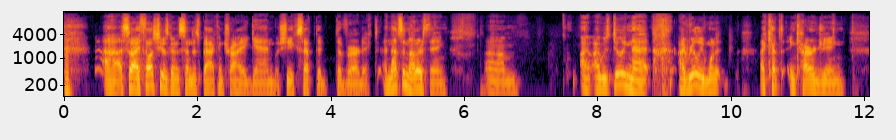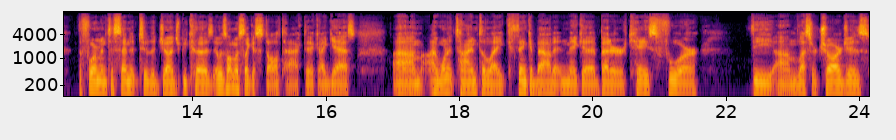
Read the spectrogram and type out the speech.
uh, so I thought she was going to send us back and try again, but she accepted the verdict, and that's another thing. Um, I, I was doing that. I really wanted. I kept encouraging the foreman to send it to the judge because it was almost like a stall tactic, I guess. Um, I wanted time to like think about it and make a better case for the um, lesser charges,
